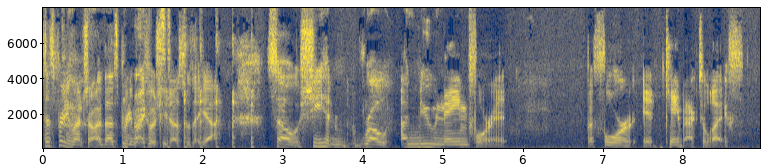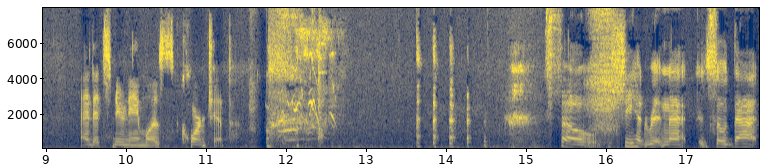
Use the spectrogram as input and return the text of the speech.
That's pretty much uh, that's pretty much what she does with it. Yeah. So she had wrote a new name for it before it came back to life, and its new name was Corn Chip. so she had written that. So that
